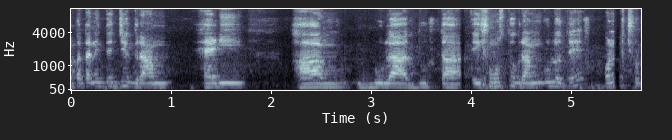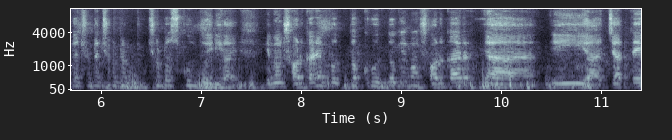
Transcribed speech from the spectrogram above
আপাতানিদের যে গ্রাম হ্যারি হাং বুলা দুত্তা এই সমস্ত গ্রামগুলোতে অনেক ছোট ছোট ছোট ছোট স্কুল তৈরি হয় এবং সরকারের প্রত্যক্ষ উদ্যোগে এবং সরকার এই যাতে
